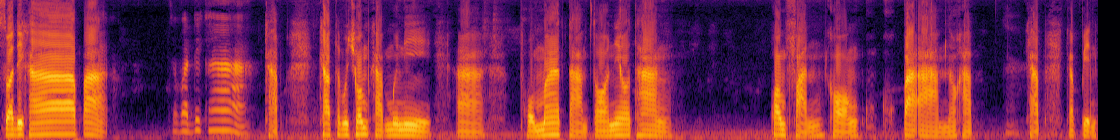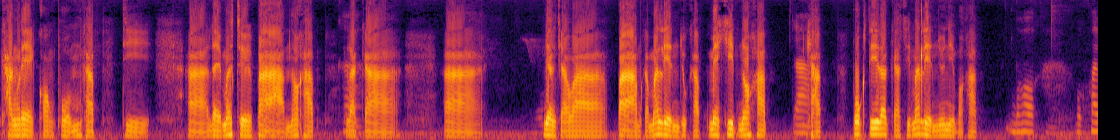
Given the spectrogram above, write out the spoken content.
สวัสดีครับป้า สวัสดีค่ะ ครับ ครับท่านผู้ชมครับมือนี้อ่า ผมมาตามต่อแนวทาง ความฝันของป้าอามเนาะครับ ครับก็เป็นครั้งแรกของผมครับ ที่อ่าได้มาเจอป้าอามเนาะครับค่ะ แล้วก็อ่าเนื่องจากว่าป้าอามกับมาเล่นอยู่ครับแม่คิดเนาะครับ จ้าครับปกติแล้วก็สิมาเล่นอยู่นี่บ่ครับ บอค่ะ บอค่อย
